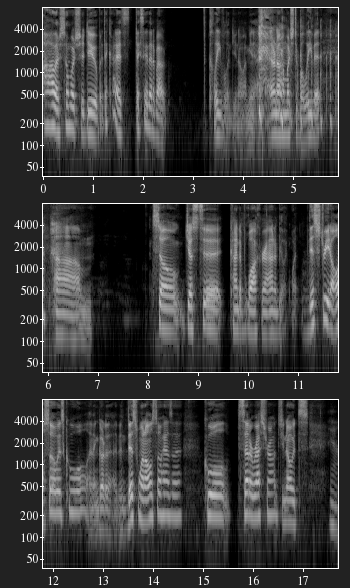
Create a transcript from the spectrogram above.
"Oh, there's so much to do," but they kind of they say that about Cleveland. You know, I mean, I, I don't know how much to believe it. Um, so just to kind of walk around and be like, "What? This street also is cool," and then go to the, and this one also has a cool set of restaurants. You know, it's Yeah.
